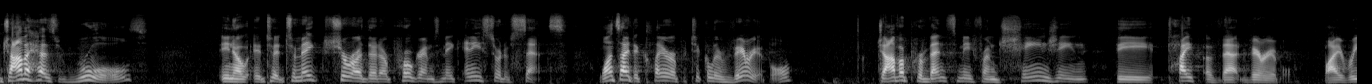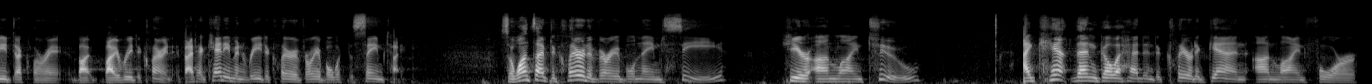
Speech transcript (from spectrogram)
Java has rules, you know, to, to make sure that our programs make any sort of sense. Once I declare a particular variable, Java prevents me from changing the type of that variable by redeclaring, by, by redeclaring. In fact, I can't even redeclare a variable with the same type. So once I've declared a variable named C here on line two, I can't then go ahead and declare it again on line four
